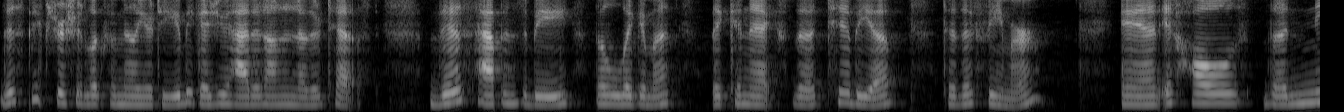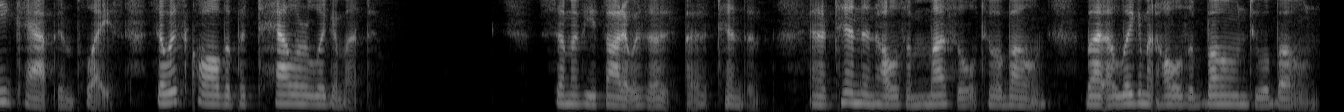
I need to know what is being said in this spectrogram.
This picture should look familiar to you because you had it on another test. This happens to be the ligament that connects the tibia to the femur and it holds the kneecap in place. So it's called the patellar ligament. Some of you thought it was a, a tendon. And a tendon holds a muscle to a bone, but a ligament holds a bone to a bone.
